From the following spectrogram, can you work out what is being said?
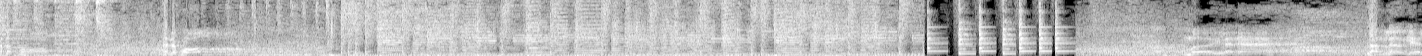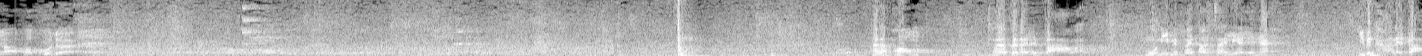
นันทพงศ์นันทพงศ์เมยแล้วนะ หลังเลิกเรียนรอพบกูด้วยนันทพงศ์เธอเป็นอะไรหรือเปล่าอะ หมูนี้ไม่ค่อยตั้งใจเรียนเลยนะ มีปัญหาอะไรเปล่า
